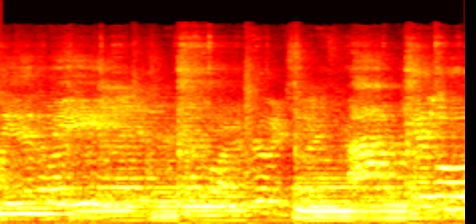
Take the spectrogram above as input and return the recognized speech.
with me. I'm really excited. I give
